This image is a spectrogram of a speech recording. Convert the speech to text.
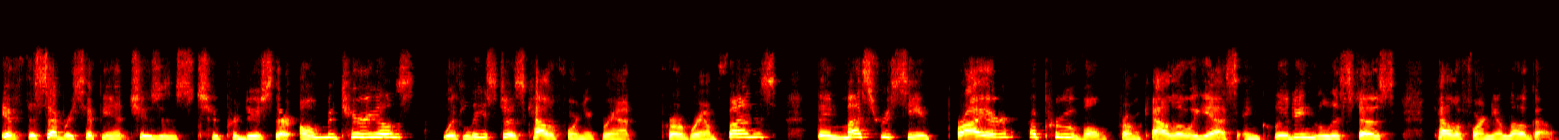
If the subrecipient chooses to produce their own materials with Listos California Grant Program funds, they must receive prior approval from Cal OES, including the Listos California logo.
